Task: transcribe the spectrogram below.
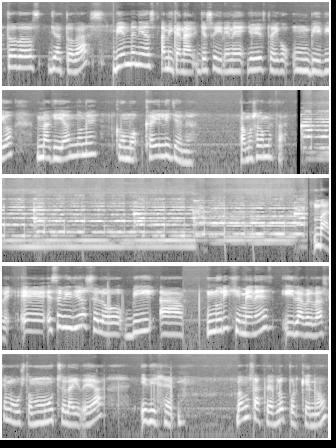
todos y a todas, bienvenidos a mi canal, yo soy Irene y hoy os traigo un vídeo maquillándome como Kylie Jenner. Vamos a comenzar. Vale, eh, este vídeo se lo vi a Nuri Jiménez y la verdad es que me gustó mucho la idea y dije, vamos a hacerlo, ¿por qué no?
